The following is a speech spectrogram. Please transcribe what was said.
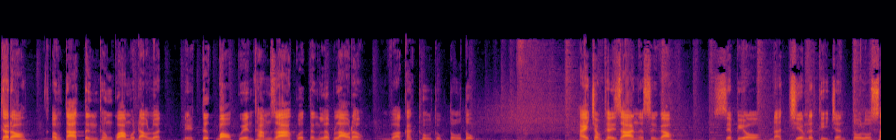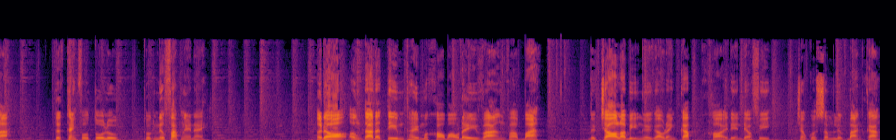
Theo đó, ông ta từng thông qua một đạo luật để tước bỏ quyền tham gia của tầng lớp lao động và các thủ tục tố tụng hay trong thời gian ở xứ Gaul, Scipio đã chiếm được thị trấn Tolosa, tức thành phố Tolu thuộc nước Pháp ngày này. Ở đó, ông ta đã tìm thấy một kho báu đầy vàng và bạc, được cho là bị người Gaul đánh cắp khỏi đền Delphi trong cuộc xâm lược Ban Căng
